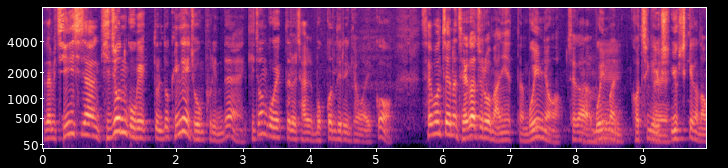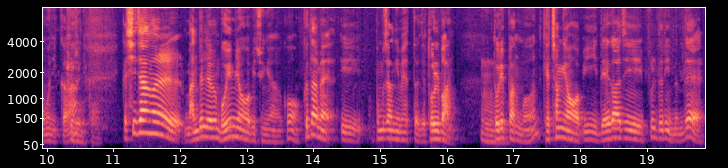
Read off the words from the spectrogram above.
그다음에 지인 시장 기존 고객들도 굉장히 좋은 pool인데 기존 고객들을 잘 못 건드리는 경우가 있고 세 번째는 제가 주로 많이 했던 모임 영업. 제가 모임만 거친 게 네. 60, 60 개가 넘으니까. 그러니까 시장을 만들려면 모임 영업이 중요하고 그다음에 이 본부장님이 했던 이제 돌방, 음. 돌입방문, 개척 영업 이 네 가지 pool들이 있는데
